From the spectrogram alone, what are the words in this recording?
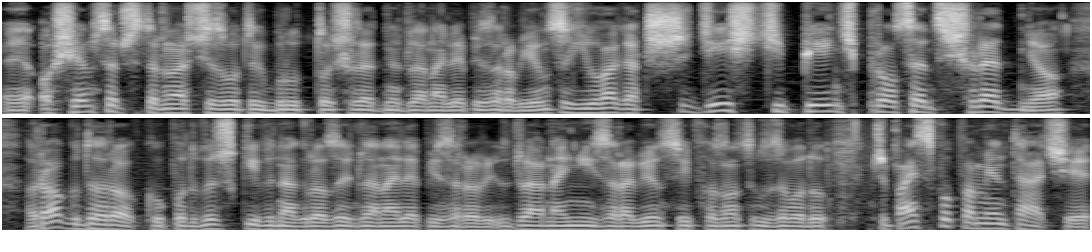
e, 814 zł brutto średnio dla najlepiej zarabiających i uwaga, 35% średnio rok do roku podwyżki wynagrodzeń dla, najlepiej dla najmniej zarabiających i wchodzących do zawodu. Czy Państwo pamiętacie,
